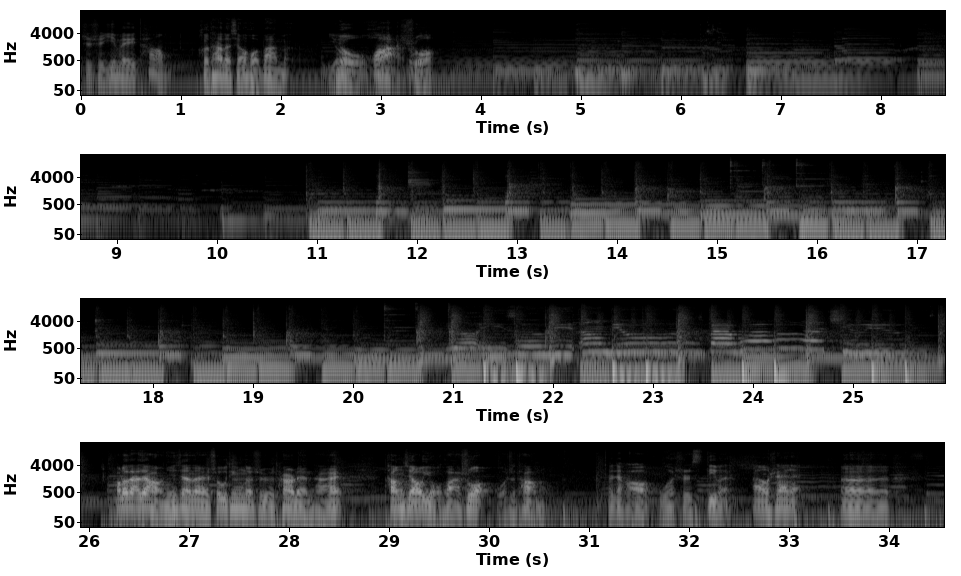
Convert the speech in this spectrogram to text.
只是因为 Tom 和他的小伙伴们有话说。Hello，大家好，您现在收听的是汤尔电台。汤小有话说，我是汤姆。大家好，我是 Steven。啊，我是艾伦。呃，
